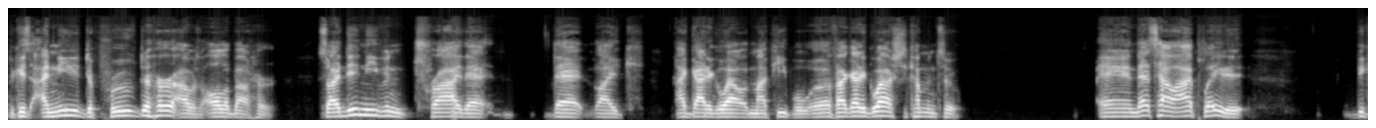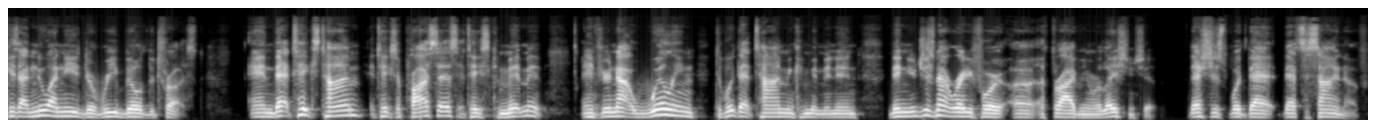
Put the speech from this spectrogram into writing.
Because I needed to prove to her I was all about her. So I didn't even try that, that like, I got to go out with my people. Well, if I got to go out, she's coming too. And that's how I played it because I knew I needed to rebuild the trust. And that takes time. It takes a process. It takes commitment. And if you're not willing to put that time and commitment in, then you're just not ready for a, a thriving relationship. That's just what that that's a sign of.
